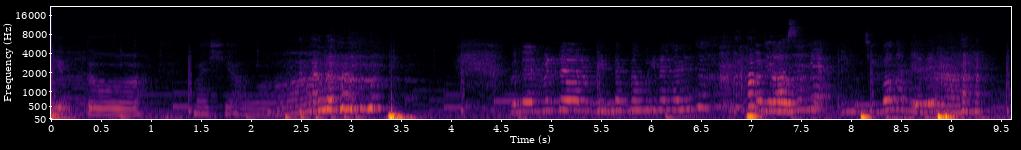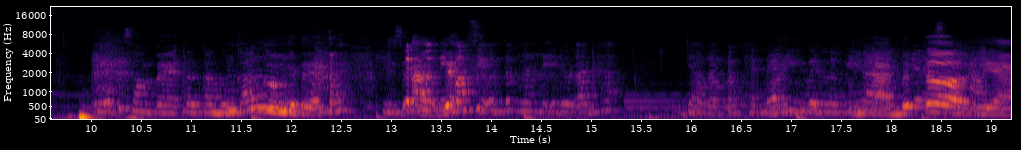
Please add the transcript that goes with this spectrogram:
gitu. Masya Allah. bener-bener bintang tamu kita kali tuh penjelasannya rinci banget ya Ren. Saya tuh sampai terkagum-kagum gitu ya teh. Termotivasi untuk nanti Idul Adha jangan makan daging berlebihan Iya, betul. Iya.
